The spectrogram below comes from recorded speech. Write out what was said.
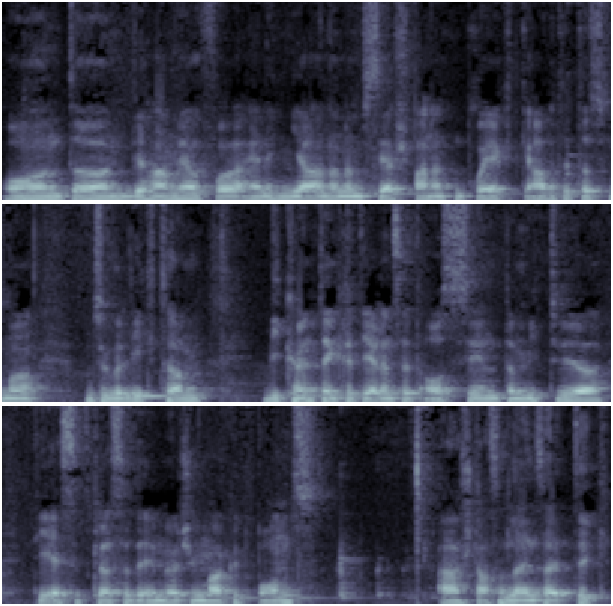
Und äh, wir haben ja vor einigen Jahren an einem sehr spannenden Projekt gearbeitet, dass wir uns überlegt haben, wie könnte ein Kriterienset aussehen, damit wir die Assetklasse der Emerging Market Bonds äh, staatsanleihenseitig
